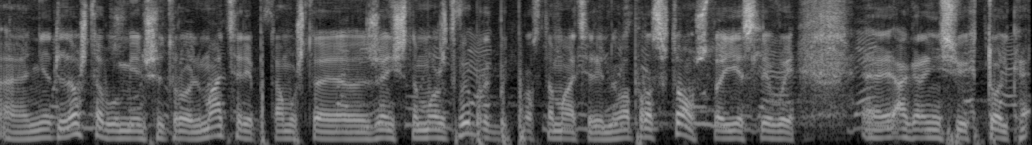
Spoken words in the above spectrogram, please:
э, не для того, чтобы уменьшить роль матери, потому что женщина может выбрать быть просто матерью, но вопрос в том, что если вы э, ограничиваете их только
